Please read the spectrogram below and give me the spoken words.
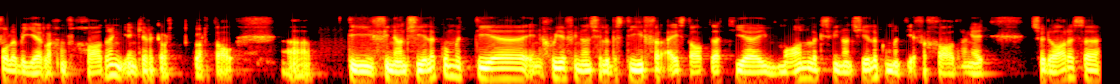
volle beheerliggaam vergadering een keer 'n kwart kwartaal. Uh die finansiële komitee en goeie finansiële bestuur vereis dalk dat jy maandeliks finansiële komitee vergadering het. So daar is 'n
